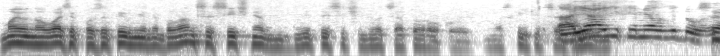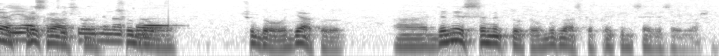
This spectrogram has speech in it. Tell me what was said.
маю на увазі позитивні небаланси січня 2020 року. Наскільки це а я їх імел в виду. Все, це прекрасно, чудово. Чудово, дякую. Денис Сенектутов, будь ласка, прикінцеві зауваження.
